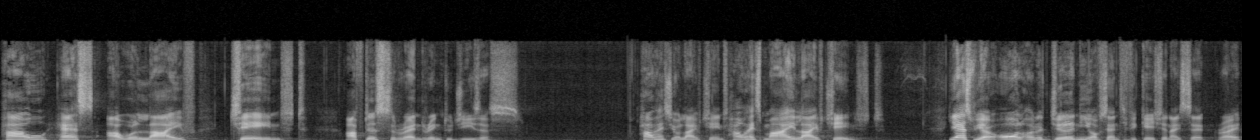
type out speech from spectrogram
How has our life changed after surrendering to Jesus? How has your life changed? How has my life changed? Yes, we are all on a journey of sanctification, I said, right?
